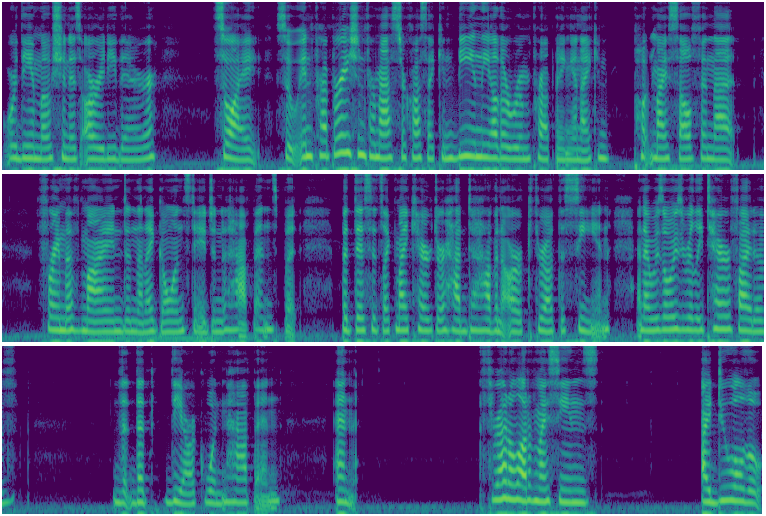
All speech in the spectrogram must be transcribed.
or the emotion is already there. So I so in preparation for masterclass I can be in the other room prepping and I can put myself in that frame of mind and then I go on stage and it happens. But but this it's like my character had to have an arc throughout the scene and I was always really terrified of th- that the arc wouldn't happen. And throughout a lot of my scenes I do all the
